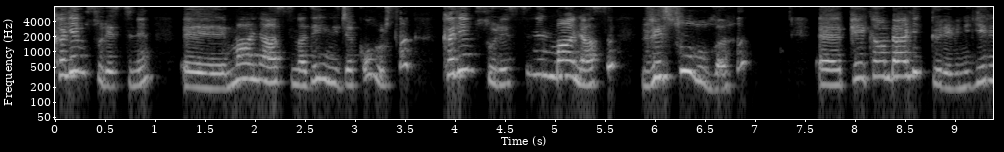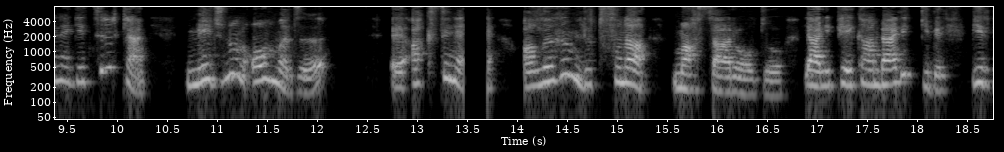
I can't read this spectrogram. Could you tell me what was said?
Kalem suresinin e, manasına değinecek olursak, Kalem suresinin manası Resulullah'ın e, peygamberlik görevini yerine getirirken mecnun olmadığı, e, aksine Allah'ın lütfuna mahzar olduğu, yani peygamberlik gibi bir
